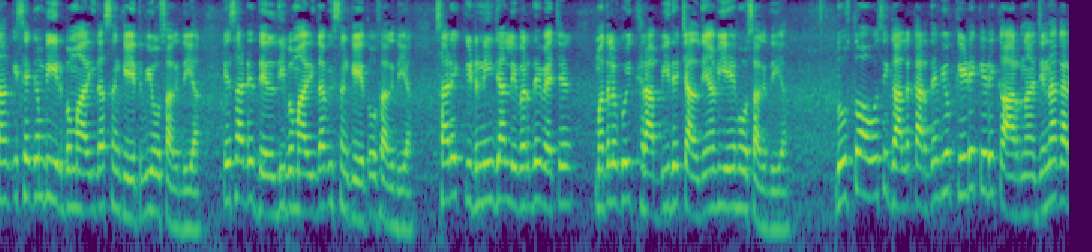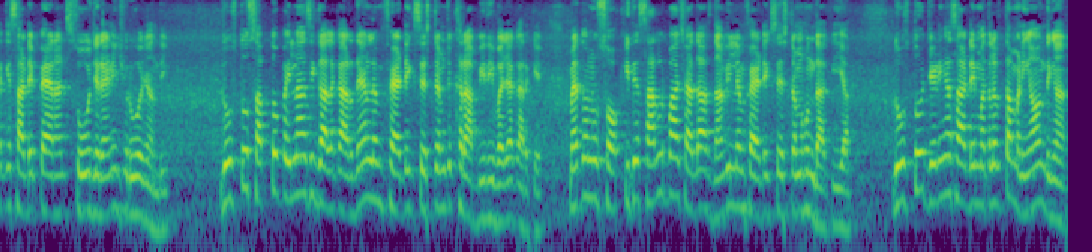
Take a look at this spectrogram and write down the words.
ਤਾਂ ਕਿਸੇ ਗੰਭੀਰ ਬਿਮਾਰੀ ਦਾ ਸੰਕੇਤ ਵੀ ਹੋ ਸਕਦੀ ਆ। ਇਹ ਸਾਡੇ ਦਿਲ ਦੀ ਬਿਮਾਰੀ ਦਾ ਵੀ ਸੰਕੇਤ ਹੋ ਸਕਦੀ ਆ। ਸਾਡੇ ਕਿਡਨੀ ਜਾਂ ਲਿਵਰ ਦੇ ਵਿੱਚ ਮਤਲਬ ਕੋਈ ਖਰਾਬੀ ਦੇ ਚਲਦਿਆਂ ਵੀ ਇਹ ਹੋ ਸਕਦੀ ਆ। ਦੋਸਤੋ, ਆਓ ਅਸੀਂ ਗੱਲ ਕਰਦੇ ਹਾਂ ਵੀ ਉਹ ਕਿਹੜੇ-ਕਿਹੜੇ ਕਾਰਨ ਆ ਜਿਨ੍ਹਾਂ ਕਰਕੇ ਸਾਡੇ ਪੈਰਾਂ 'ਚ ਸੋਜ ਰਹਿਣੀ ਸ਼ੁਰੂ ਹੋ ਜਾਂਦੀ। ਦੋਸਤੋ, ਸਭ ਤੋਂ ਪਹਿਲਾਂ ਅਸੀਂ ਗੱਲ ਕਰਦੇ ਹਾਂ ਲਿੰਫੈਟਿਕ ਸਿਸਟਮ 'ਚ ਖਰਾਬੀ ਦੀ ਵਜ੍ਹਾ ਕਰਕੇ। ਮੈਂ ਤੁਹਾਨੂੰ ਸੌਖੀ ਤੇ ਸਰਲ ਭਾਸ਼ਾ ਦੱਸਦਾ ਵੀ ਲਿੰਫੈਟਿਕ ਸਿਸਟਮ ਹੁੰਦਾ ਕੀ ਆ। ਦੋਸਤੋ, ਜਿਹੜੀਆਂ ਸਾਡੇ ਮਤਲਬ ਧਮਣੀਆਂ ਹੁੰਦੀਆਂ,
